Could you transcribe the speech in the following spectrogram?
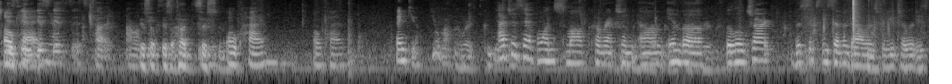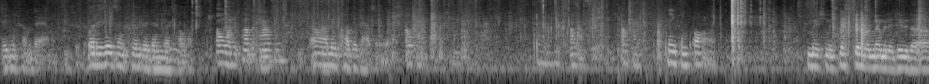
It's- Okay. It's, it's, it's HUD, uh, our It's a, it's a. HUD system. Okay, okay. Thank you. You're welcome. I just have one small correction, um, in the, the little chart, the sixty-seven dollars for utilities didn't come down, but it is included in the total, Oh, on the public housing? Oh, I mean, public housing, yes. Okay. Oh, I see it. Okay. Lincoln Park. Commissioners, let's still remember to do the, uh,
